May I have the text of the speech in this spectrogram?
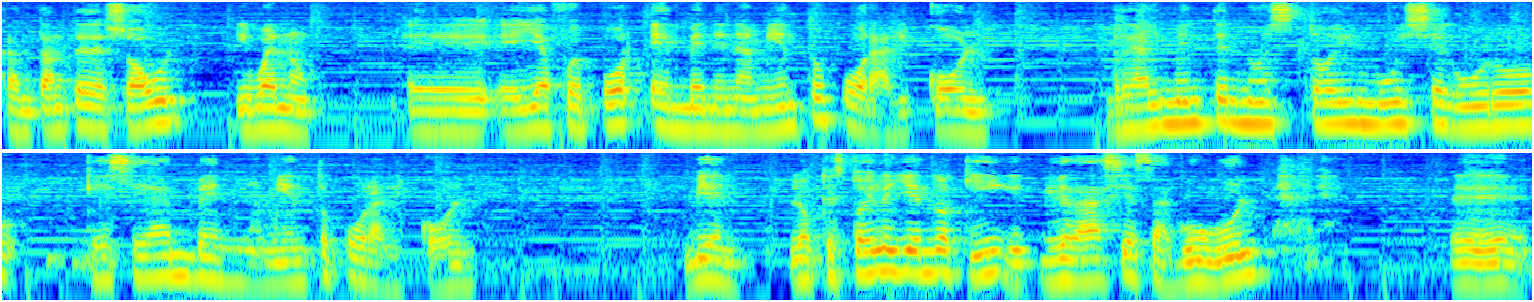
cantante de soul. Y bueno, eh, ella fue por envenenamiento por alcohol. Realmente no estoy muy seguro que sea envenenamiento por alcohol. Bien, lo que estoy leyendo aquí, gracias a Google, eh,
